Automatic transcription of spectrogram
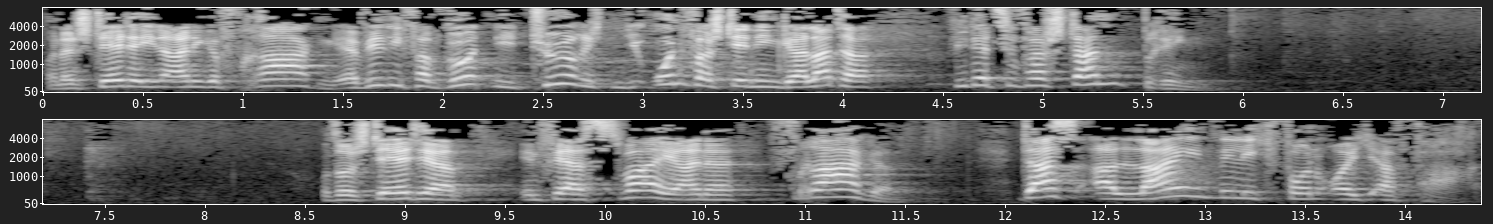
Und dann stellt er ihnen einige Fragen. Er will die Verwirrten, die Törichten, die unverständigen Galater wieder zu Verstand bringen. Und so stellt er in Vers 2 eine Frage. Das allein will ich von euch erfahren.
